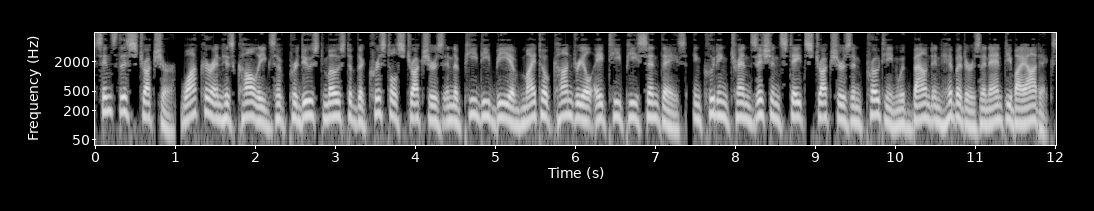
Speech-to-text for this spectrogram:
Since this structure, Walker and his colleagues have produced most of the crystal structures in the PDB of mitochondrial ATP synthase, including transition state structures and protein with bound inhibitors and antibiotics.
